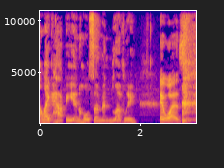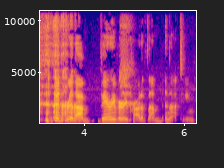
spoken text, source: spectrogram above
like happy and wholesome and lovely. It was good for them. Very, very proud of them in that team.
